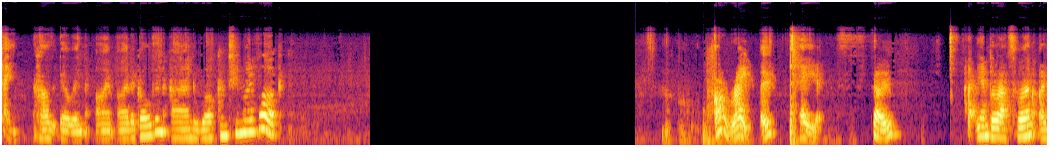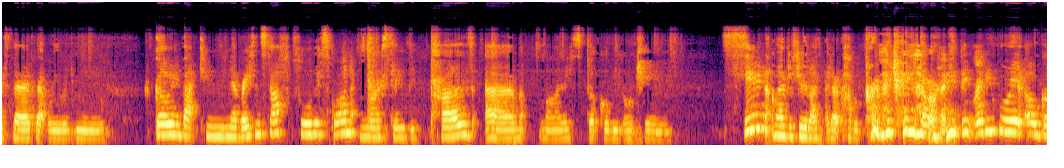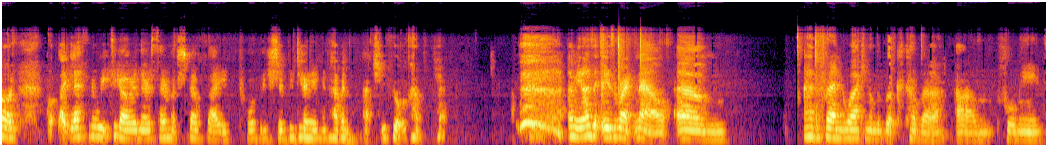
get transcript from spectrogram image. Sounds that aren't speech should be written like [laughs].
Hey, how's it going? I'm Ila Golden and welcome to my vlog. Alright, okay, so at the end of the last one I said that we would be going back to narrating stuff for this one, mostly because um, my latest book will be launching soon and I've just realised I don't have a [laughs] promo trailer or anything ready for it. Oh god, got like less than a week to go and there's so much stuff that I probably should be doing and haven't actually thought about yet. [laughs] I mean, as it is right now, um, I have a friend working on the book cover um, for me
